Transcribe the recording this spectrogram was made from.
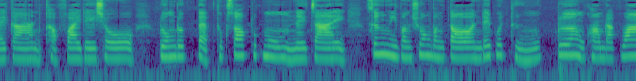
รายการขับไฟเดโชว์ลวงลึกแบบทุกซอกทุกมุมในใจ ซึ่งมีบางช่วงบางตอนได้พูดถึงเรื่องความรักว่า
